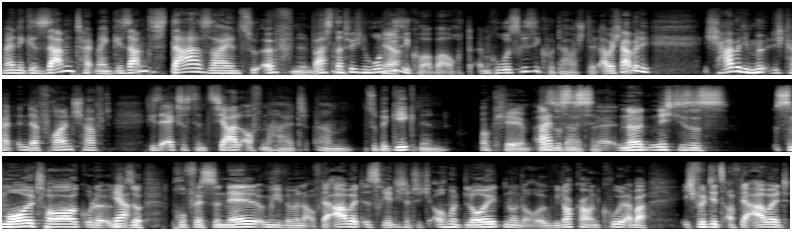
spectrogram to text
meine Gesamtheit, mein gesamtes Dasein zu öffnen, was natürlich ein hohes ja. Risiko, aber auch ein hohes Risiko darstellt. Aber ich habe die, ich habe die Möglichkeit in der Freundschaft diese Existenzialoffenheit ähm, zu begegnen. Okay, also es ist äh, ne, nicht dieses Smalltalk oder irgendwie ja. so professionell, irgendwie, wenn man auf der Arbeit ist, rede ich natürlich auch mit Leuten und auch irgendwie locker und cool, aber ich würde jetzt auf der Arbeit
